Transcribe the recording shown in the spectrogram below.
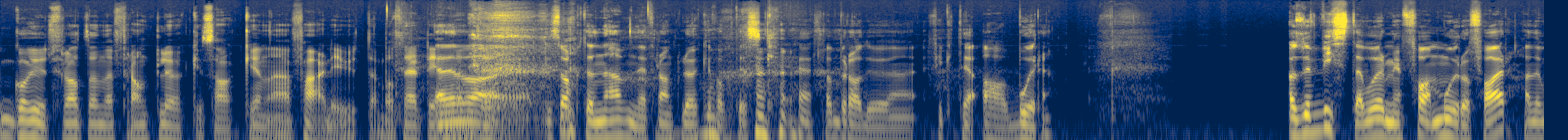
går vi ut fra at denne Frank Løke-saken er ferdig utdebattert. ja, det var skal akkurat nevne Frank Løke, faktisk. Det var bra du fikk det av bordet. Altså Hvis det hadde vært min far, mor og far hadde,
